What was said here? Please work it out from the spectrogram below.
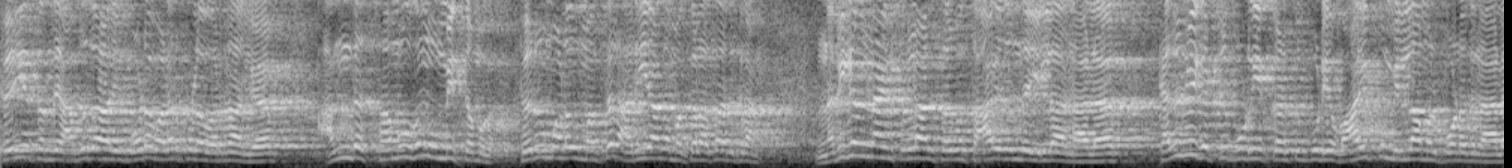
பெரிய தந்தை அபுதாலிப்போட வளர்ப்புல வர்றாங்க. அந்த சமூகம் உம்மி சமூகம். பெருமளவு மக்கள் அறியாத மக்களாக தான் இருக்கிறாங்க. நபிகள் நாயன் சொல்லால் செல்வம் தாய் தந்தை இல்லாதனால கல்வி கற்றுக்கூடிய கற்கக்கூடிய வாய்ப்பும் இல்லாமல் போனதுனால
